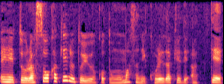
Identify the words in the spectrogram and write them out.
えーと、ラスをかけるということもまさにこれだけであって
